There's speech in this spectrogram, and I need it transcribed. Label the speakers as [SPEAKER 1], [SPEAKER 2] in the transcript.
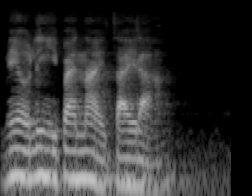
[SPEAKER 1] 没有另一半，那也栽啦。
